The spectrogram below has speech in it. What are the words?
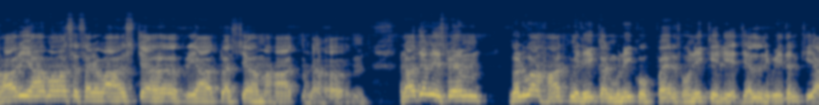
कार्यावास सर्वाश्च क्रिया महात्म राजा ने स्वयं गड़ुआ हाथ में लेकर मुनि को पैर धोने के लिए जल निवेदन किया।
